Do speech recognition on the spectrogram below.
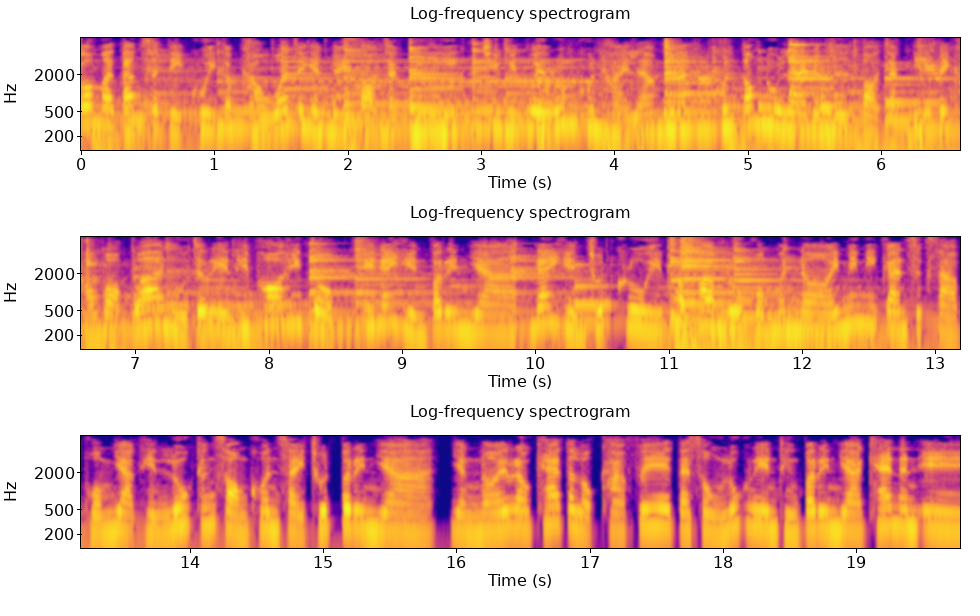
ก็มาตั้งสติคุยกับเขาว่าจะยังไงต่อจากนี้ ชีวิตวัยรุ่นคุณหายแล้วนะ คุณต้องดูแลดำเนินต่อจากนี้ไปเขาบอกว่าหนูจะเรียนให้พ่อให้จบ ให้ได้เห็นปริญญา ได้เห็นชุดครุย เพราะความรู้ผมมันน้อย ไม่มีการศึกษาผมอยากเห็นลูกทั้งสองคนใส่ชุดปริญญา อย่างน้อยเราแค่ตลกคาเฟ่แต่ส่งลูกเรียนถึงปริญญาแค่นั้นเอง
